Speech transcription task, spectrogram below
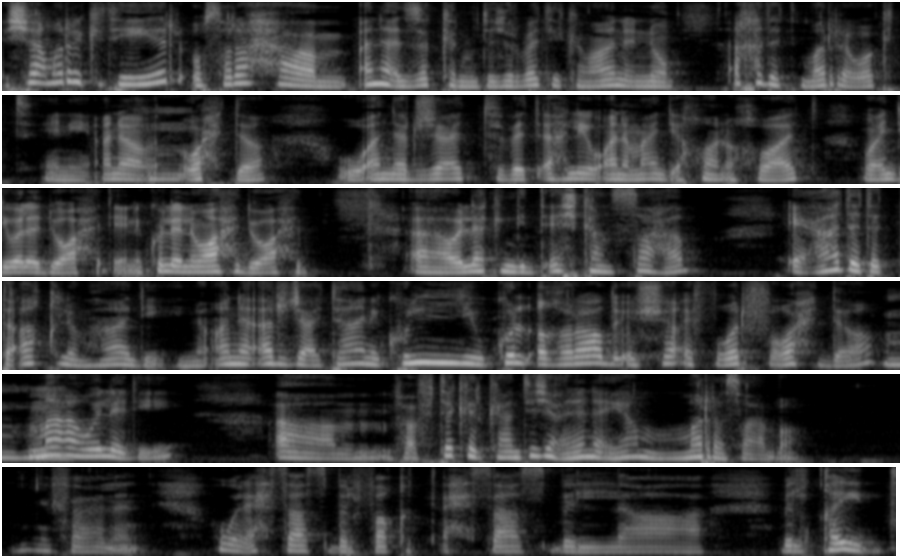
أشياء مرة كثير وصراحة أنا أتذكر من تجربتي كمان إنه أخذت مرة وقت. يعني أنا. واحدة وأنا رجعت في بيت أهلي وأنا ما عندي أخوان وأخوات وعندي ولد واحد. يعني كلنا واحد واحد. آه ولكن قد إيش كان صعب إعادة التأقلم هذه. إنه أنا أرجع تاني كلي وكل أغراضي وأشيائي في غرفة واحدة. مع ولدي آم فأفتكر كانت تيجي علينا أيام مرة صعبة. فعلا. هو الإحساس بالفقد إحساس بال بالقيد.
